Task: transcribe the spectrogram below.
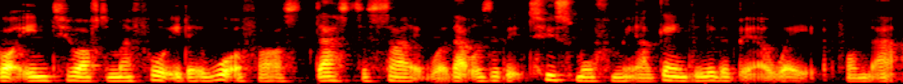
got into after my 40 day water fast, that's the size, well, that was a bit too small for me. I gained a little bit of weight from that.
